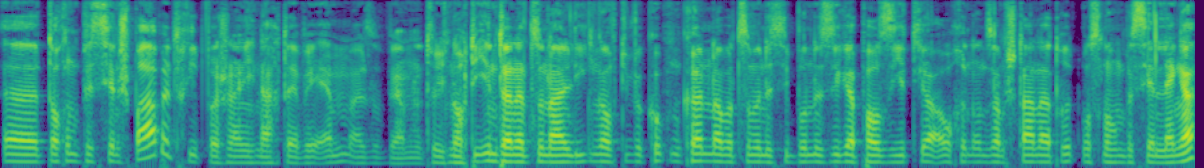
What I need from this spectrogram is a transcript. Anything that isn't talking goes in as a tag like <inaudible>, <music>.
äh, doch ein bisschen Sparbetrieb wahrscheinlich nach der WM. Also wir haben natürlich noch die internationalen Ligen, auf die wir gucken können, aber zumindest die Bundesliga pausiert ja auch in unserem Standardrhythmus noch ein bisschen länger.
